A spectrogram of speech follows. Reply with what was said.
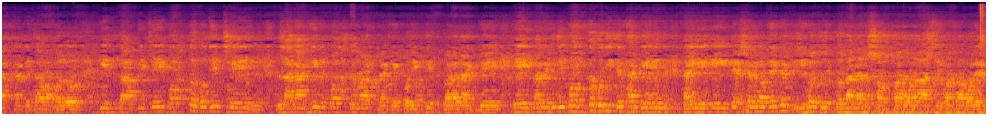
আপনাকে দেওয়া হলো। কিন্তু আপনি যে বক্তব্য দিচ্ছেন লাগাহীন বক্তব্য আপনাকে পরিত্যাগ করা লাগবে। এইভাবে যদি বক্তব্য দিতে থাকেন, তাইলে এই দেশের মধ্যে গৃহযুদ্ধ লাগার সম্ভাবনা আছে। কথা বলেন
